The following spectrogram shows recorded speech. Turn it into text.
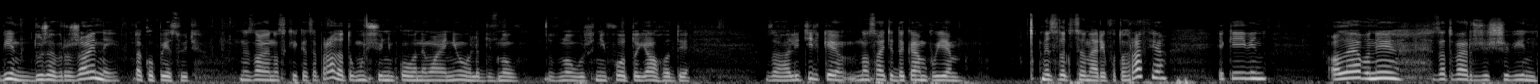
він дуже врожайний, так описують. Не знаю наскільки це правда, тому що нікого немає ні огляду, знову, знову ж ні фото, ягоди. Взагалі тільки на сайті Декемпу є від селекціонерів фотографія, який він. Але вони затверджують, що він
